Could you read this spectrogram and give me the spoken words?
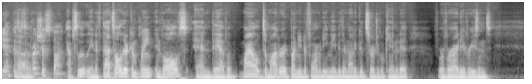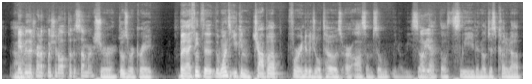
Yeah, because it's Uh, a pressure spot. Absolutely. And if that's all their complaint involves and they have a mild to moderate bunion deformity, maybe they're not a good surgical candidate for a variety of reasons. Maybe Um, they're trying to push it off to the summer. Sure, those work great. But I think the the ones that you can chop up for individual toes are awesome. So you know we sell Oh, yeah. the, the sleeve and they'll just cut it up,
